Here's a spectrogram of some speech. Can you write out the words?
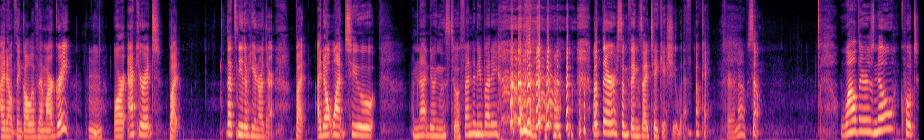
I don't think all of them are great mm. or accurate, but that's neither here nor there. But I don't want to I'm not doing this to offend anybody. but there are some things I take issue with. Okay. Fair enough. So, while there is no, quote,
